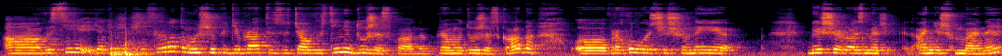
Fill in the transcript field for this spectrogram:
А в Остіні я дуже щаслива, тому що підібрати взуття в Остіні дуже складно. Прямо дуже складно, О, враховуючи, що в неї більший розмір, аніж в мене.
